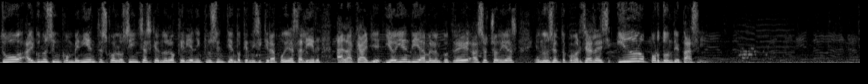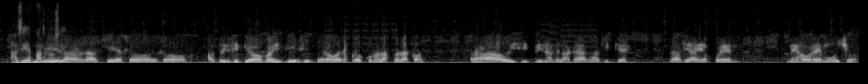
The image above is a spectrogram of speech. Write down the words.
tuvo algunos inconvenientes con los hinchas que no lo querían, incluso entiendo que ni siquiera podía salir a la calle. Y hoy en día me lo encontré hace ocho días en un centro comercial, es ídolo por donde pase. Así es, Marcos. sí, sí. la verdad sí, eso, eso al principio fue difícil, pero bueno, creo que uno las cosas con trabajo, disciplina se las gana, así que gracias a Dios pues mejoré mucho,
